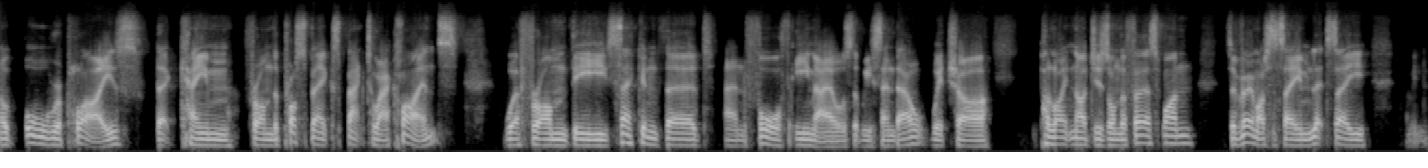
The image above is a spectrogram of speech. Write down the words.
of all replies that came from the prospects back to our clients were from the second, third, and fourth emails that we send out, which are polite nudges on the first one. So very much the same. Let's say, I mean,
